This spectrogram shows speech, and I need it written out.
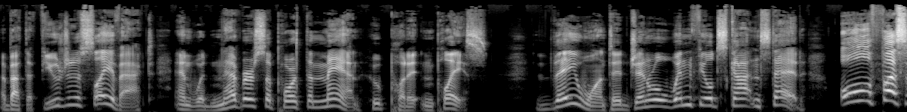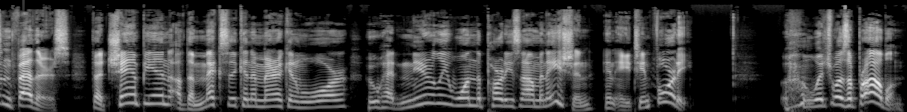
about the Fugitive Slave Act and would never support the man who put it in place. They wanted General Winfield Scott instead, Ol' Fuss and Feathers, the champion of the Mexican American War who had nearly won the party's nomination in 1840. Which was a problem.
